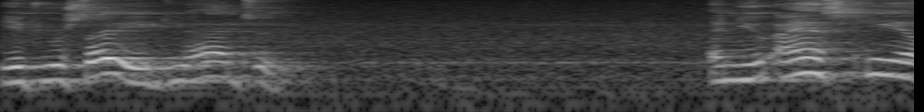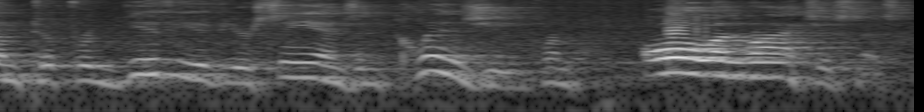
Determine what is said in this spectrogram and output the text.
If you're saved, you had to. And you ask Him to forgive you of your sins and cleanse you from all unrighteousness.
